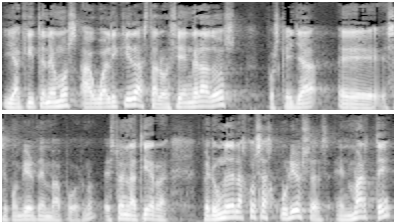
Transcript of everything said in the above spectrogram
Y aquí tenemos agua líquida hasta los 100 grados, pues que ya eh, se convierte en vapor, ¿no? Esto en la Tierra. Pero una de las cosas curiosas en Marte,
